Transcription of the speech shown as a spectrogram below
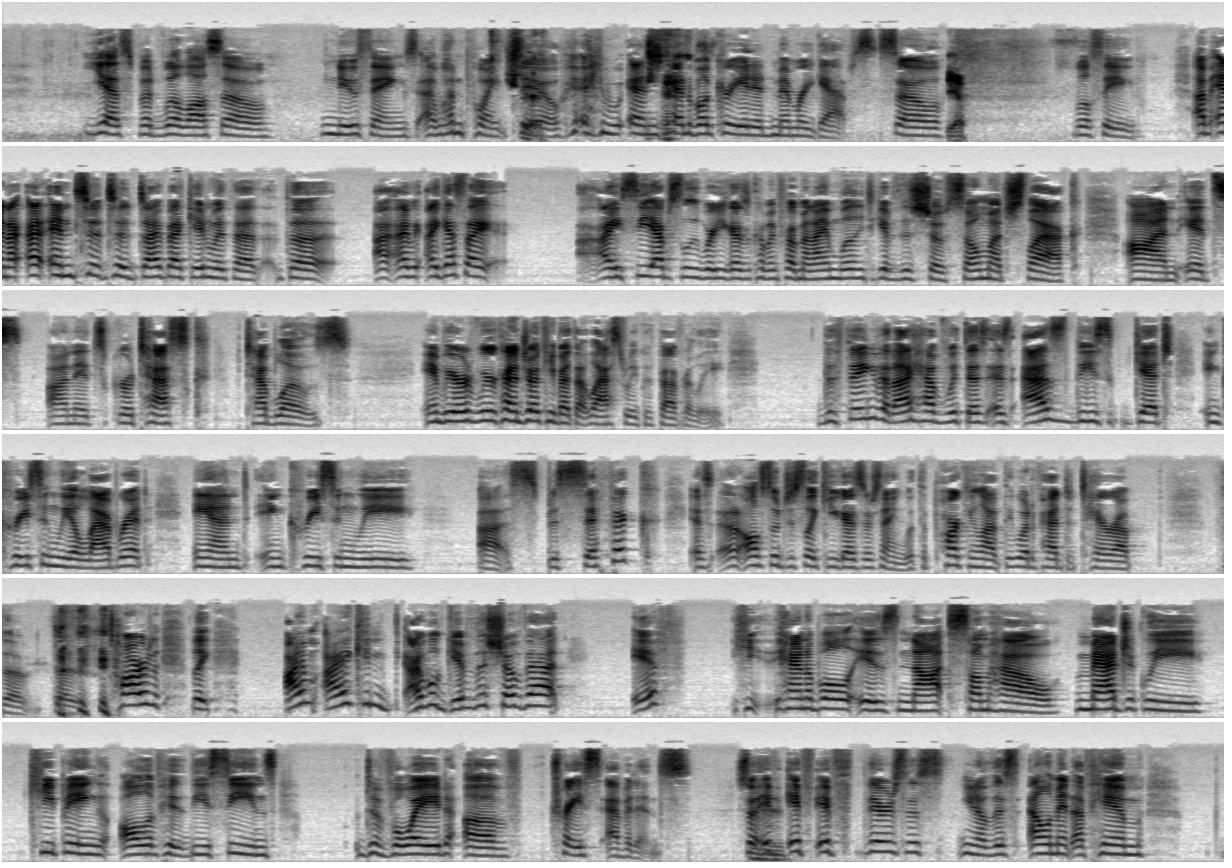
Yes, but Will also new things at one point sure. too, and, and Hannibal created memory gaps. So yep, we'll see. Um, and I and to to dive back in with that, the I I guess I I see absolutely where you guys are coming from, and I'm willing to give this show so much slack on its on its grotesque tableaus. And we were we were kind of joking about that last week with Beverly. The thing that I have with this is as these get increasingly elaborate and increasingly uh, specific. As also just like you guys are saying with the parking lot, they would have had to tear up the the tar. Like I'm, I can, I will give the show that if he Hannibal is not somehow magically keeping all of his these scenes devoid of trace evidence. So mm-hmm. if, if if there's this you know this element of him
